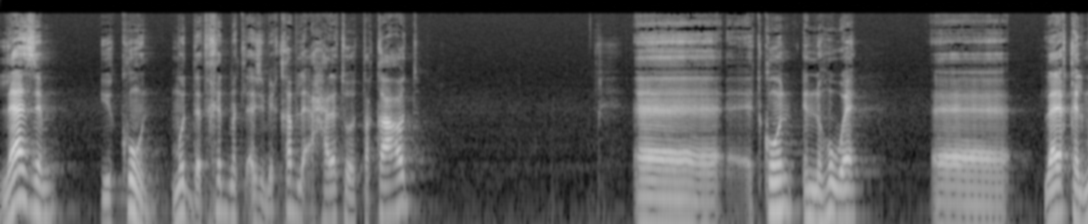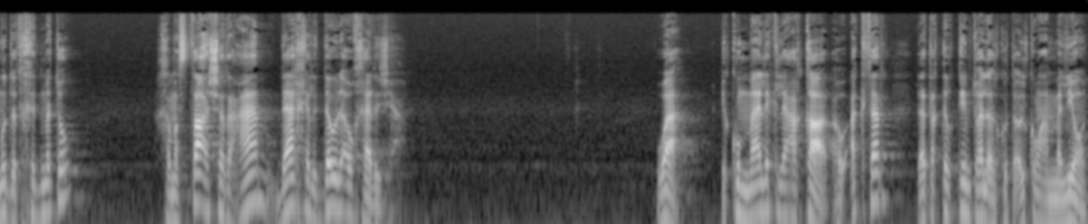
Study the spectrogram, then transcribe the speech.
لازم يكون مدة خدمة الأجنبي قبل أحالته التقاعد آه تكون إنه هو آه لا يقل مدة خدمته 15 عام داخل الدولة أو خارجها. ويكون مالك لعقار أو أكثر لا تقل قيمته. هلا كنت أقول لكم عن مليون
